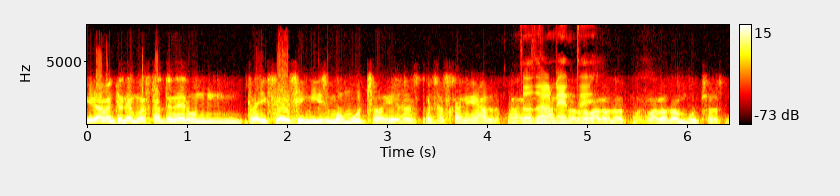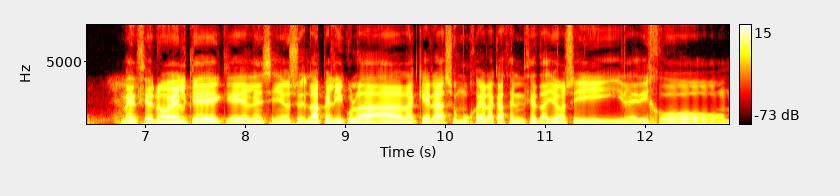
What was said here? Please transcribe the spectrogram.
y, realmente demuestra tener un reírse de sí mismo mucho, y eso, es genial. Totalmente. Lo valoro, valoro mucho. Mencionó él que, que, le enseñó la película a la que era su mujer, a Catherine Zeta-Jones, y le dijo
